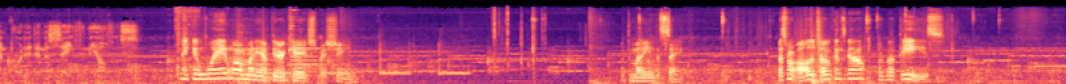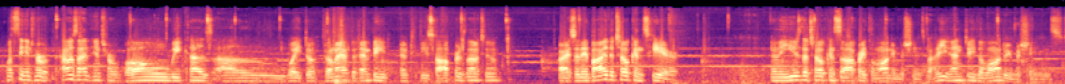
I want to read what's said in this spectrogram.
and put it in the safe in the office. Making way more money off the arcade machine. Put the money in the safe. That's where all the tokens go? What about these? What's the inter... How is that inter... Oh, because... Oh, wait, don't, don't I have to empty, empty these hoppers, though, too? Alright, so they buy the tokens here. And they use the tokens to operate the laundry machines. But how do you empty the laundry machines?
